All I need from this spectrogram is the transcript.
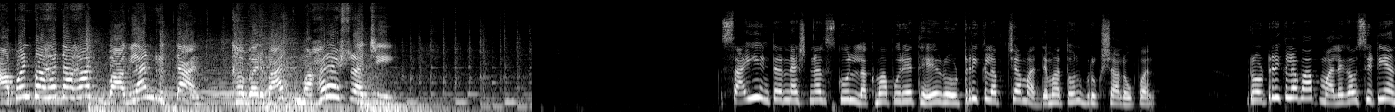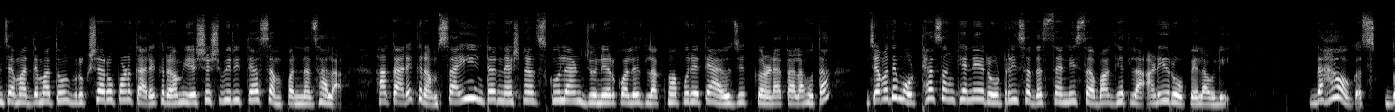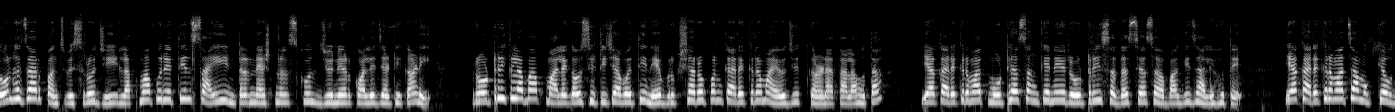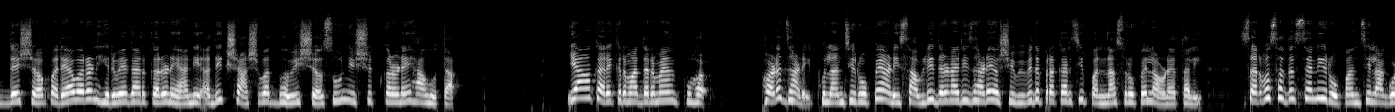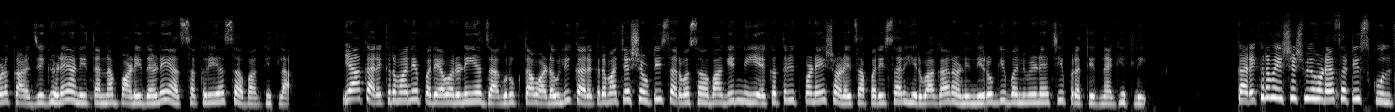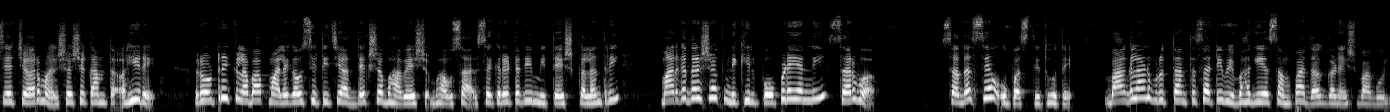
आपण पाहत आहात बागलान वृत्तांत खबरबात महाराष्ट्राची. साई इंटरनॅशनल स्कूल लखमापूर येथे रोटरी क्लबच्या माध्यमातून वृक्षारोपण. Rotary club of Malegaon city यांच्या माध्यमातून वृक्षारोपण कार्यक्रम यशस्वीरित्या संपन्न झाला. हा कार्यक्रम Sai international school and junior college Lakhmapur येथे आयोजित करण्यात आला होता ज्यामध्ये मोठ्या संख्येने रोटरी सदस्यांनी सहभाग घेतला आणि रोपे लावली. दहा ऑगस्ट दोन हजार पंचवीस रोजी लखमापूर येथील Sai international school junior college या ठिकाणी रोटरी क्लब ऑफ मालेगाव सिटीच्या वतीने वृक्षारोपण कार्यक्रम आयोजित करण्यात आला होता. या कार्यक्रमात मोठ्या संख्येने रोटरी सदस्य सहभागी झाले होते. या कार्यक्रमाचा मुख्य उद्देश पर्यावरण हिरवेगार करणे आणि अधिक शाश्वत भविष्य सुनिश्चित करणे हा होता. या कार्यक्रमादरम्यान फळ फळझाडे फुलांची रोपे आणि सावली देणारी झाडे अशी विविध प्रकारची पन्नास रोपे लावण्यात आली. सर्व सदस्यांनी रोपांची लागवड काळजी घेणे आणि त्यांना पाणी देणे यात सक्रिय सहभाग घेतला. या कार्यक्रमाने पर्यावरणीय जागरूकता वाढवली. कार्यक्रमाच्या शेवटी सर्व सहभागींनी एकत्रितपणे शाळेचा परिसर हिरवागार आणि निरोगी बनविण्याची प्रतिज्ञा घेतली. कार्यक्रम यशस्वी होण्यासाठी स्कूलचे chairman Shashikant Ahire Rotary club of Malegaon सिटीचे अध्यक्ष भावेश भावसार सेक्रेटरी मितेश कलंत्री मार्गदर्शक निखिल पोपडे यांनी सर्व सदस्य उपस्थित होते. बागलाण वृत्तांतसाठी विभागीय संपादक गणेश बागुल.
